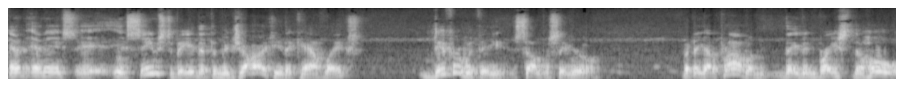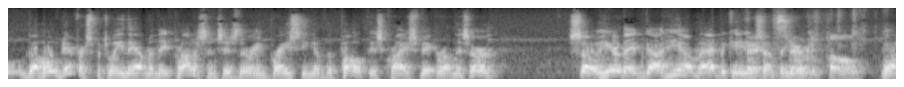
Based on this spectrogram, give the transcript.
And, and it's, it, it seems to be that the majority of the Catholics differ with the celibacy rule. But they got a problem. They've embraced the whole the whole difference between them and the Protestants is their embracing of the Pope as Christ's vicar on this earth. So here they've got him advocating very something. conservative poll, Yeah.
